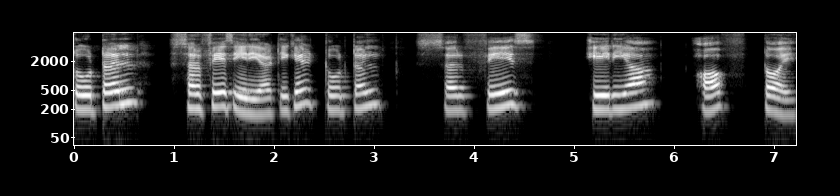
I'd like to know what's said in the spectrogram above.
टोटल सरफेस एरिया, ठीक है? Total surface area of toy.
